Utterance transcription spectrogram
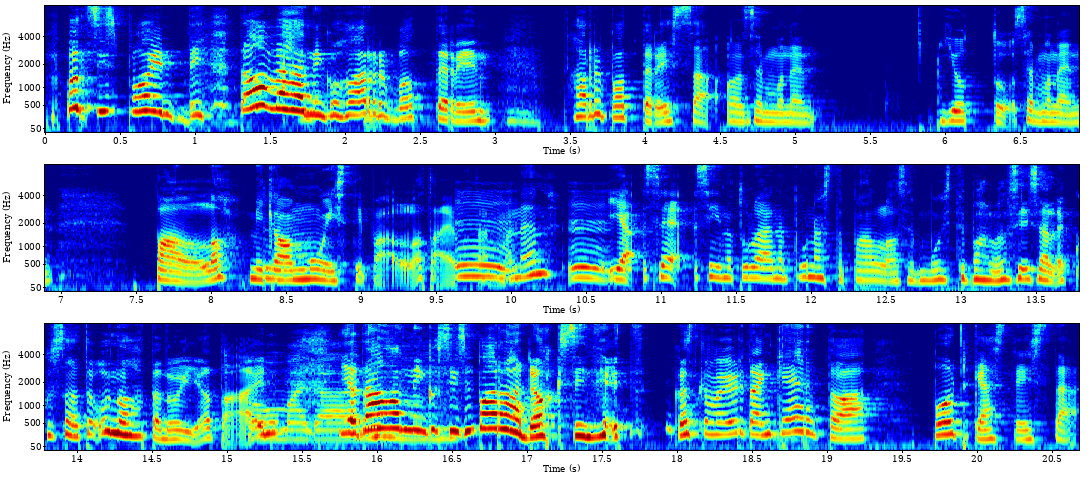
Mutta siis pointti, tää on vähän niinku Harry Potterin. Harry Potterissa on semmonen juttu, semmonen pallo, mikä on muistipallo tai joku mm, tämmönen. Mm. Ja se, siinä tulee aina punaista palloa sen muistipallon sisälle, kun sä oot unohtanut jotain. Oh my god. Ja tää on niinku siis paradoksi nyt, koska mä yritän kertoa podcastista,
